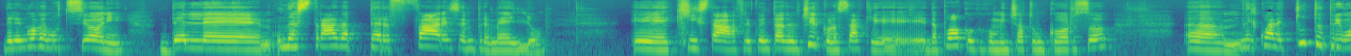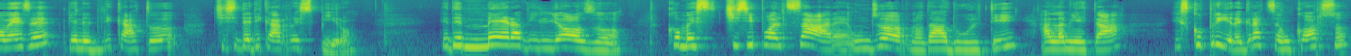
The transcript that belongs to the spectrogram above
delle nuove emozioni, delle... una strada per fare sempre meglio. E chi sta frequentando il circolo sa che da poco ho cominciato un corso eh, nel quale tutto il primo mese viene dedicato, ci si dedica al respiro. Ed è meraviglioso come ci si può alzare un giorno da adulti alla mia età e scoprire grazie a un corso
